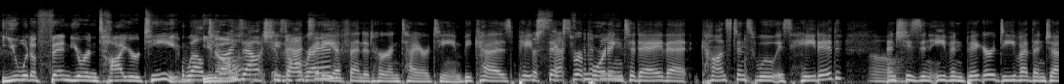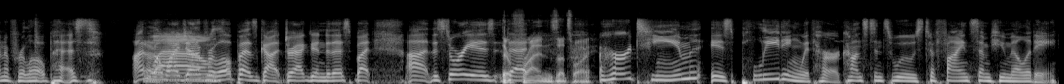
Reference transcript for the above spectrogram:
you would offend your entire team. Well, you know? turns out she's Imagine. already offended her entire team because Page The Six reporting be- today that Constance Wu is hated and oh. she's an even bigger diva than Jennifer Lopez. I don't know why Jennifer Lopez got dragged into this, but uh, the story is they're that friends. That's why. her team is pleading with her, Constance Wu's, to find some humility.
